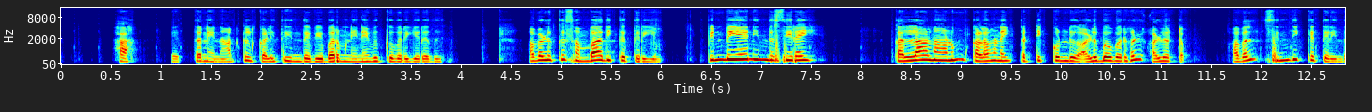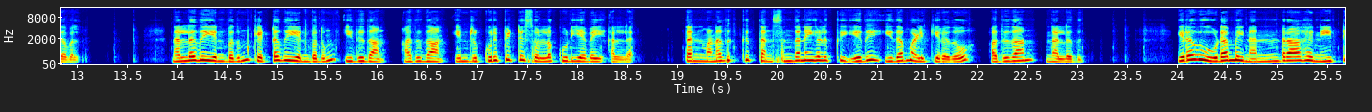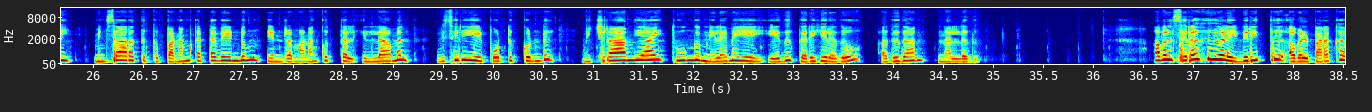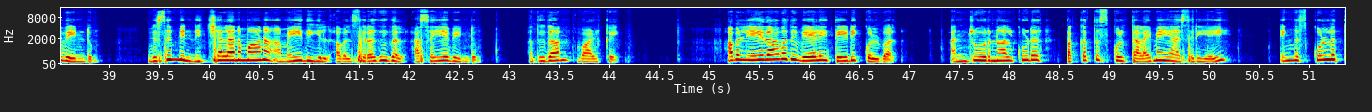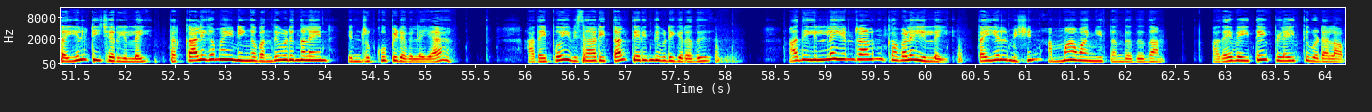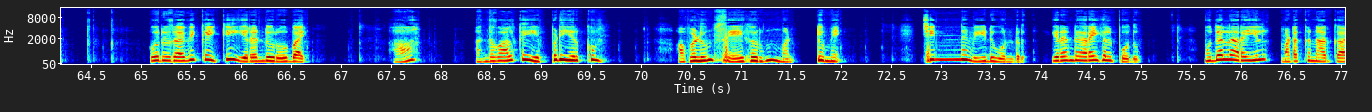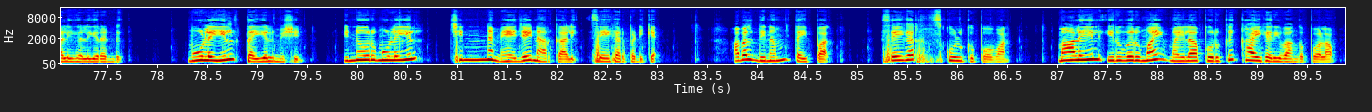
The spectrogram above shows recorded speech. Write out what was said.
ஹா எத்தனை நாட்கள் கழித்து இந்த விபரம் நினைவுக்கு வருகிறது? அவளுக்கு சம்பாதிக்க தெரியும். பின்பு ஏன் இந்த சிறை? கல்லானானும் கலவனை கட்டிக்கொண்டு அழுபவர்கள் அழுட்டம் அவள் சிந்திக்க தெரிந்தவள். நல்லது என்பதும் கெட்டது என்பதும் இதுதான் அதுதான் என்று குறிப்பிட்டு சொல்லக்கூடியவை அல்ல. தன் மனதுக்கு தன் சிந்தனைகளுக்கு எது இதம் அளிக்கிறதோ அதுதான் நல்லது. இரவு உடம்பை நன்றாக நீட்டி மின்சாரத்துக்கு பணம் கட்ட வேண்டும் என்ற மனக்குத்தல் இல்லாமல் விசிறியை போட்டுக்கொண்டு விச்ராந்தியாய் தூங்கும் நிலைமையை எது தருகிறதோ அதுதான் நல்லது. அவள் சிறகுகளை விரித்து அவள் பறக்க வேண்டும். விசும்பின் நிச்சலனமான அமைதியில் அவள் சிறகுகள் அசைய வேண்டும். அதுதான் வாழ்க்கை. அவள் ஏதாவது வேலை தேடிக்கொள்வாள். அன்று ஒரு நாள் கூட பக்கத்து ஸ்கூல் தலைமை ஆசிரியை எங்க ஸ்கூல்ல தையல் டீச்சர் இல்லை. தற்காலிகமாய் நீங்க வந்து விடுங்களேன் என்று கூப்பிடவில்லையா? அதை போய் விசாரித்தால் தெரிந்து விடுகிறது. அது இல்லை என்றாலும் கவலை இல்லை. தையல் மிஷின் அம்மா வாங்கி தந்ததுதான். அதை வைத்தே பிழைத்து விடலாம். ஒரு ரவிக்கைக்கு இரண்டு ரூபாய். ஆ அந்த வாழ்க்கை எப்படி இருக்கும்? அவளும் சேகரும் மட்டுமே. சின்ன வீடு ஒன்று. இரண்டு அறைகள் போதும். முதல் அறையில் மடக்கு நாற்காலிகள் இரண்டு. மூளையில் தையல் மிஷின். இன்னொரு மூலையில் சின்ன மேஜை நாற்காலி சேகர் படிக்க. அவள் தினம் தைப்பாள். சேகர் ஸ்கூலுக்கு போவான். மாலையில் இருவருமாய் மயிலாப்பூருக்கு காய்கறி வாங்க போலாம்.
